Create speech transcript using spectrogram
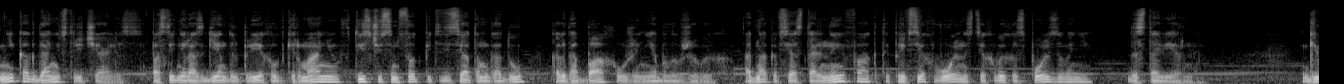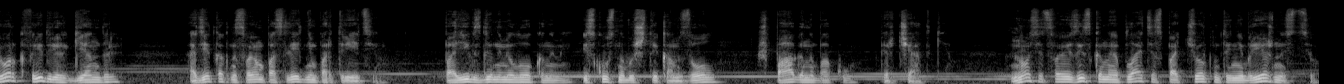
никогда не встречались. Последний раз Гендель приехал в Германию в 1750 году, когда Баха уже не было в живых. Однако все остальные факты, при всех вольностях в их использовании, достоверны. Георг Фридрих Гендель одет как на своем последнем портрете. Парик с длинными локонами, искусно вышитый камзол, шпага на боку, перчатки. Носит свое изысканное платье с подчеркнутой небрежностью,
